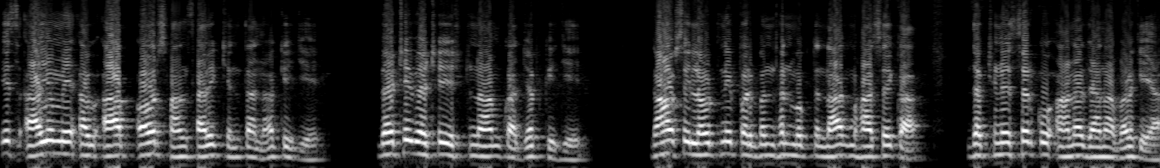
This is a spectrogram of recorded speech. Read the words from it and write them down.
इस आयु में अब आप और सांसारिक चिंता न कीजिए। बैठे बैठे इष्ट नाम का जप कीजिए। गाँव से लौटने पर बंधन मुक्त नाग महाशय का दक्षिणेश्वर को आना जाना बढ़ गया।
